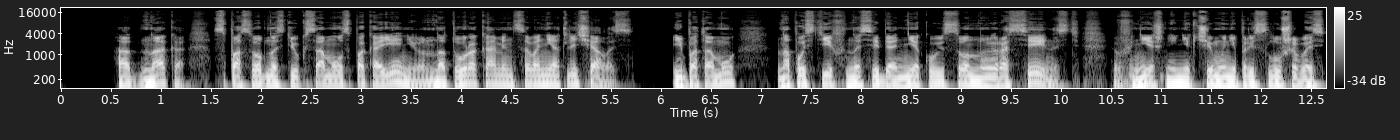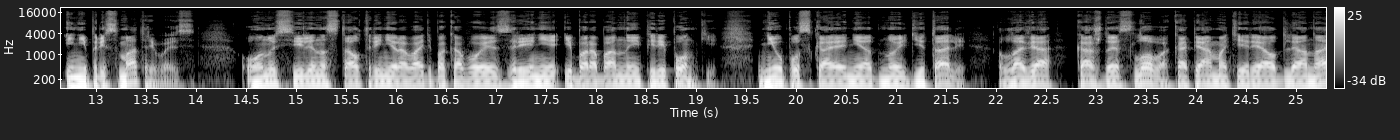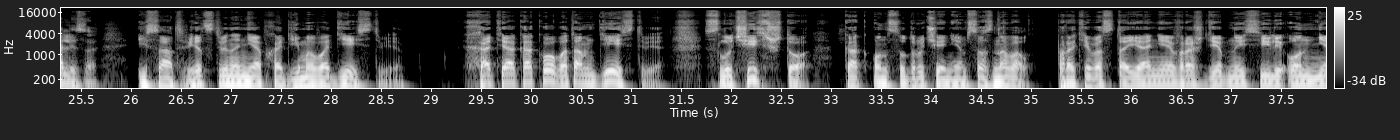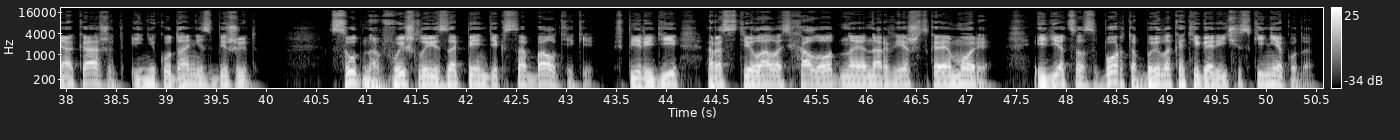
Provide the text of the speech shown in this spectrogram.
Однако способностью к самоуспокоению натура Каменцева не отличалась. И потому, напустив на себя некую сонную рассеянность, внешне ни к чему не прислушиваясь и не присматриваясь, он усиленно стал тренировать боковое зрение и барабанные перепонки, не упуская ни одной детали, ловя каждое слово, копя материал для анализа и, соответственно, необходимого действия. Хотя какого там действия? Случись что, как он с удручением сознавал, противостояние враждебной силе он не окажет и никуда не сбежит. Судно вышло из аппендикса Балтики – Впереди расстилалось холодное норвежское море, и деться с борта было категорически некуда.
